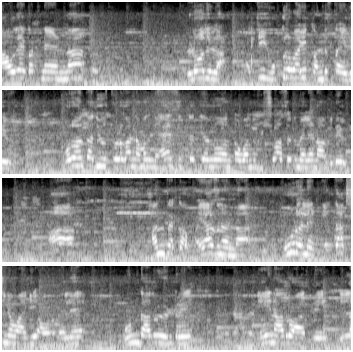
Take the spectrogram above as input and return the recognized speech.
ಯಾವುದೇ ಘಟನೆಯನ್ನ ಬಿಡೋದಿಲ್ಲ. ಅತಿ ಉಗ್ರವಾಗಿ ಖಂಡಿಸ್ತಾ ಇದ್ದೀವಿ. ಬರುವಂಥ ದಿವಸದೊಳಗೆ ನಮಗೆ ನ್ಯಾಯ ಸಿಗ್ತೈತಿ ಅನ್ನುವಂಥ ಒಂದು ವಿಶ್ವಾಸದ ಮೇಲೆ ನಾವು ಇದ್ದೇವೆ ಆ ಹಂತಕ ಫಯಾಜ್ನನ್ನು ಕೂಡಲೇ ನಿರ್ದಾಕ್ಷಿಣ್ಯವಾಗಿ ಅವ್ರ ಮೇಲೆ ಗುಂಡಾದರೂ ಇಡ್ರಿ, ಏನಾದರೂ ಆಗ್ರಿ ಇಲ್ಲ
